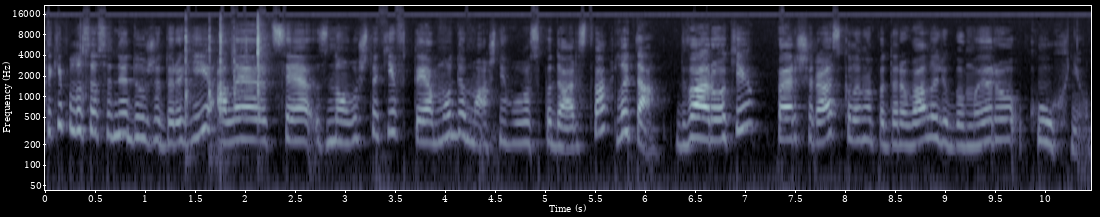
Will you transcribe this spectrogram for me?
Такі пилососи не дуже дорогі, але це знову ж таки в тему домашнього господарства. Плита два роки. Перший раз, коли ми подарували Любомиру кухню,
